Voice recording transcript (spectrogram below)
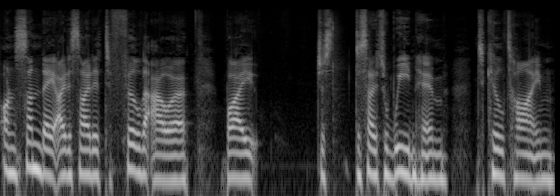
on sunday i decided to fill the hour by just decided to wean him to kill time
